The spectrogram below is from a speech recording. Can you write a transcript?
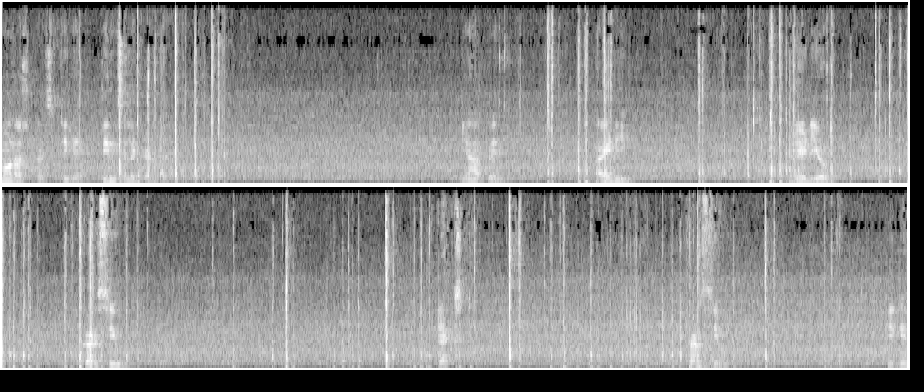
मोनोस्पेस ठीक है? तीन सिलेक्ट करते हैं। यहाँ पे ID radio cursive text cursive ठीक है?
